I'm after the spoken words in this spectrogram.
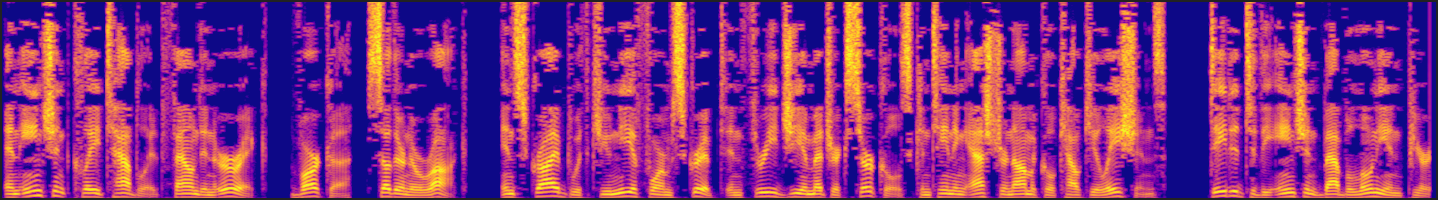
An ancient clay tablet found in Uruk, Warka, southern Iraq, inscribed with cuneiform script in three geometric circles containing astronomical calculations, dated to the ancient Babylonian period.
